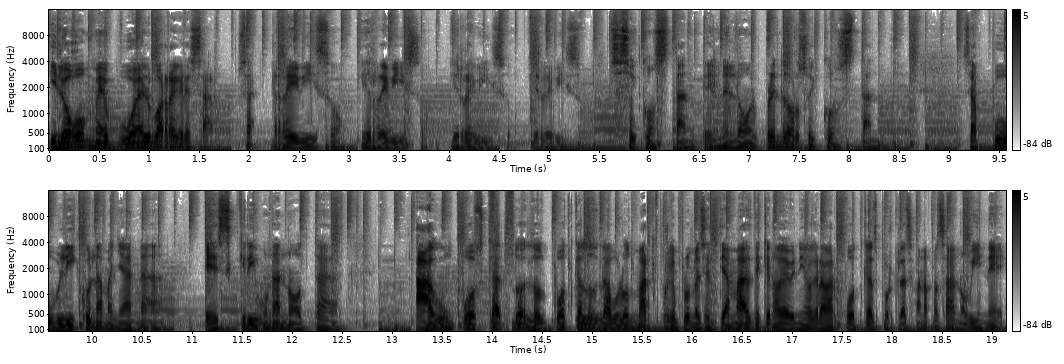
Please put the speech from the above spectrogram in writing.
y luego me vuelvo a regresar. O sea, reviso y reviso y reviso y reviso. O sea, soy constante. En el emprendedor soy constante. O sea, publico en la mañana, escribo una nota, hago un podcast, los podcasts los grabo los martes, por ejemplo, me sentía más de que no había venido a grabar podcast porque la semana pasada no vine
